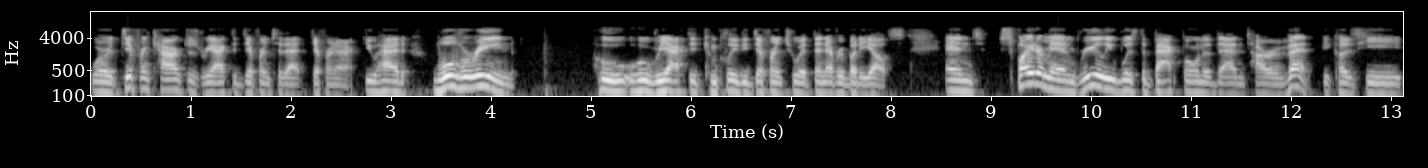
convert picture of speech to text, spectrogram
where different characters reacted different to that different act. You had wolverine who who reacted completely different to it than everybody else. And spider-man really was the backbone of that entire event because he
